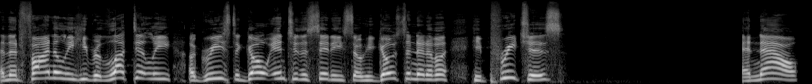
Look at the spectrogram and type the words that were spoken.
And then finally, he reluctantly agrees to go into the city. So he goes to Nineveh, he preaches. And now,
